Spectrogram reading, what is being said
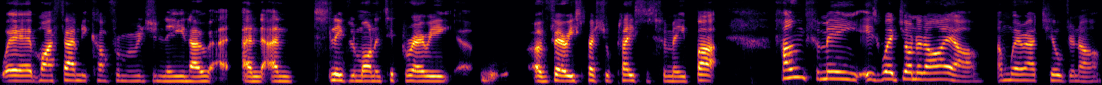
where my family come from originally, you know, and and Slieve Leman and Tipperary are very special places for me. But home for me is where John and I are, and where our children are,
